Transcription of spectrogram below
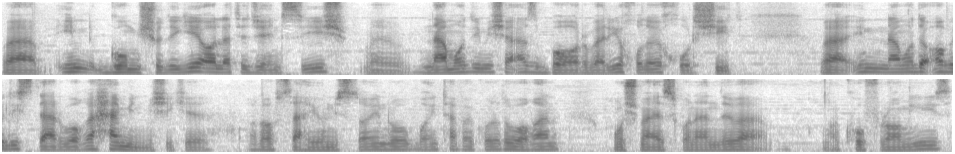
و این گم شدگی آلت جنسیش نمادی میشه از باروری خدای خورشید. و این نماد آبلیس در واقع همین میشه که حالا صهیونیست‌ها این رو با این تفکرات واقعا مشمئز کننده و کفرآمیز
